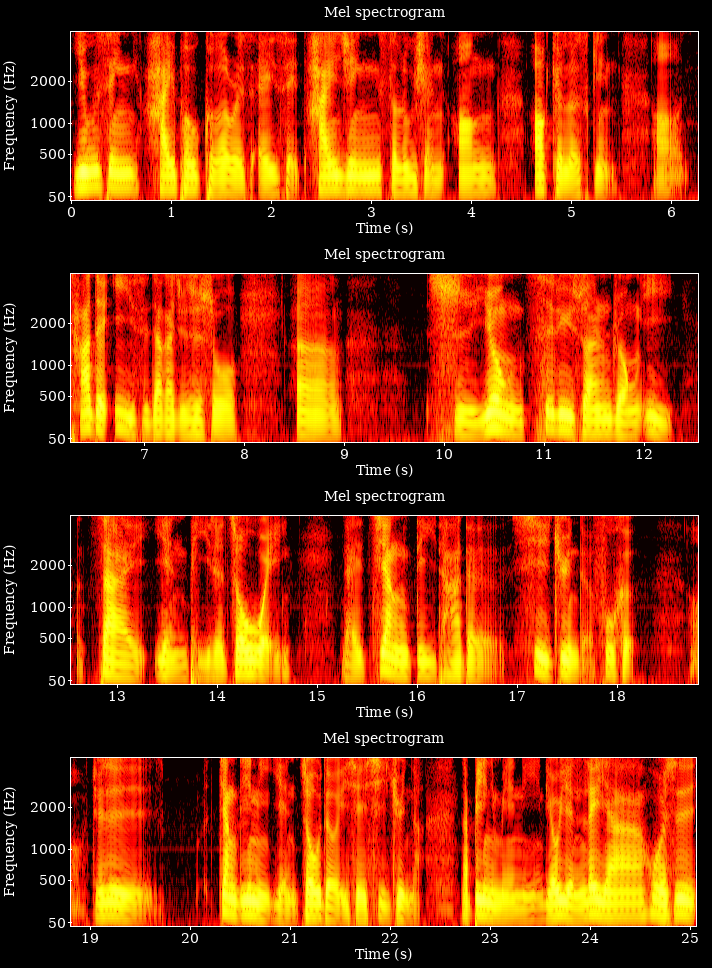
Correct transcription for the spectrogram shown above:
Using Hypochlorous Acid Hygiene Solution on Ocular Skin”。哦，它的意思大概就是说，呃，使用次氯酸溶液在眼皮的周围，来降低它的细菌的负荷，哦，就是降低你眼周的一些细菌呐，那避免你流眼泪呀，或者是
